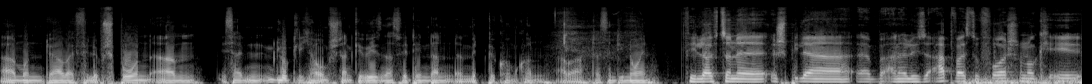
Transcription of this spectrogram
Ähm, und ja, bei Philipp Spohn ähm, ist halt ein glücklicher Umstand gewesen, dass wir den dann äh, mitbekommen konnten. Aber das sind die neuen. Wie läuft so eine Spieleranalyse ab? Weißt du vorher schon, okay,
